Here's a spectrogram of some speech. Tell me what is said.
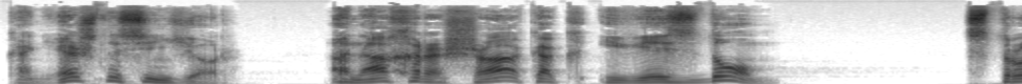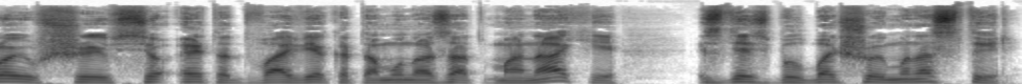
«Конечно, сеньор. Она хороша, как и весь дом. Строившие все это два века тому назад монахи, здесь был большой монастырь,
